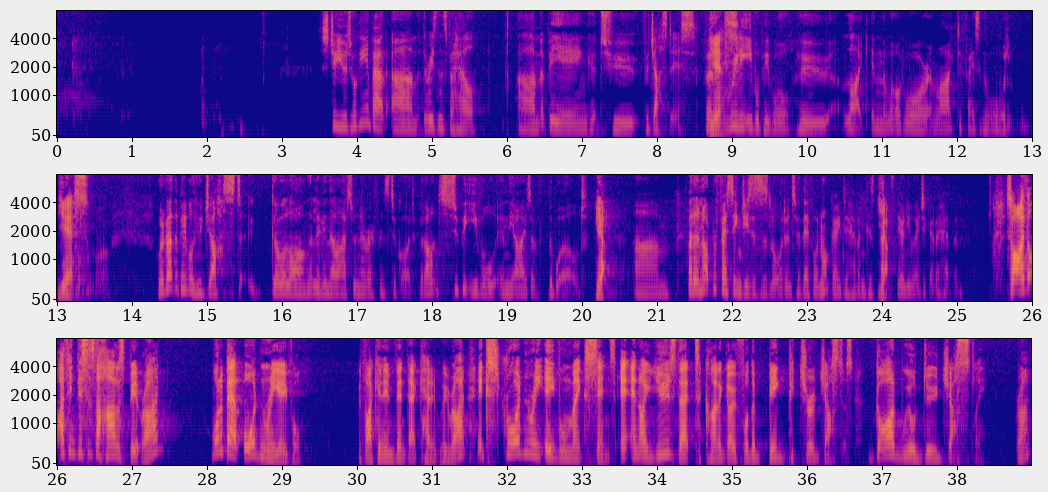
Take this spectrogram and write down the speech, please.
Stu, you were talking about um, the reasons for hell um, being to for justice for yes. the really evil people who like in the World War and like defacing the war. Yes. What about the people who just go along living their lives with no reference to God, but aren't super evil in the eyes of the world? Yeah. Um, but are not professing Jesus as Lord and so therefore not going to heaven because that's yeah. the only way to go to heaven. So I, th- I think this is the hardest bit, right? What about ordinary evil? If I can invent that category, right? Extraordinary evil makes sense. And, I use that to kind of go for the big picture of justice. God will do justly, right?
